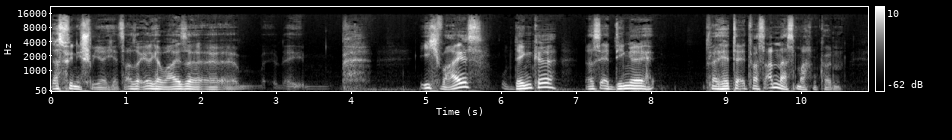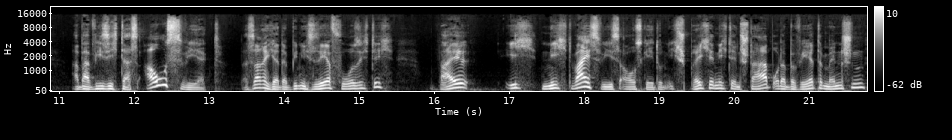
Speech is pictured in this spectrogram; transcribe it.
Das finde ich schwierig jetzt. Also ehrlicherweise, äh, äh ich weiß und denke, dass er Dinge vielleicht hätte etwas anders machen können. Aber wie sich das auswirkt, das sage ich ja, da bin ich sehr vorsichtig, weil ich nicht weiß, wie es ausgeht. Und ich spreche nicht den Stab oder bewerte Menschen,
